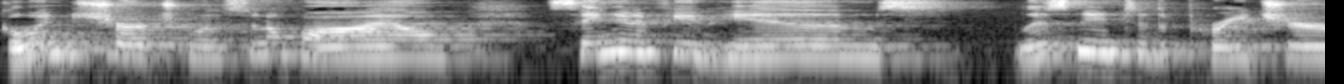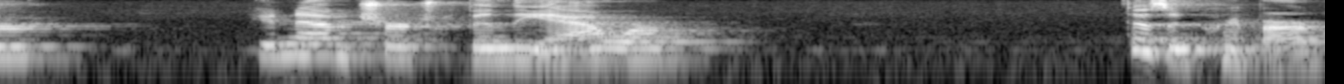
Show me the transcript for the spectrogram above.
Going to church once in a while, singing a few hymns, listening to the preacher, getting out of church within the hour. Doesn't crimp our,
